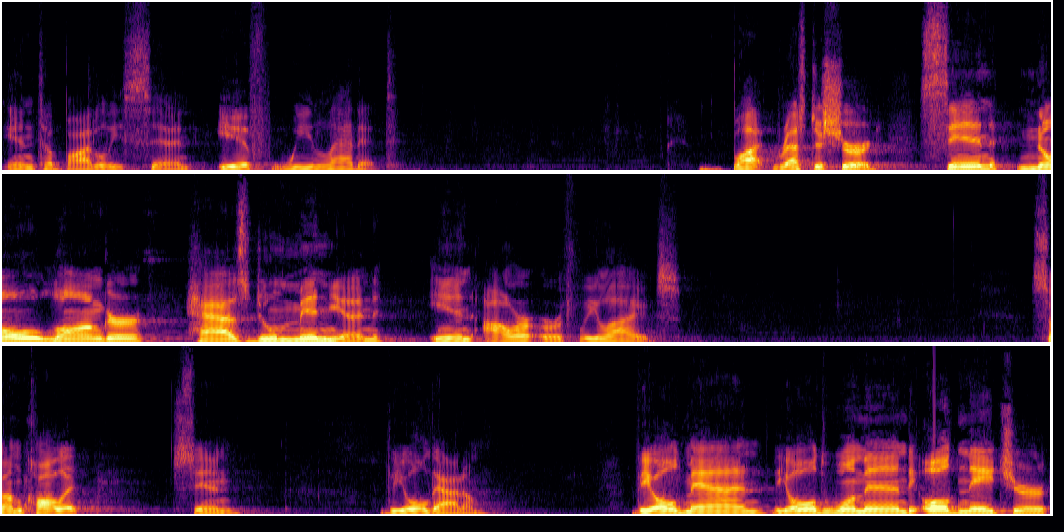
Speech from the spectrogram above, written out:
into bodily sin if we let it. But rest assured, sin no longer has dominion in our earthly lives. Some call it sin, the old Adam, the old man, the old woman, the old nature,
